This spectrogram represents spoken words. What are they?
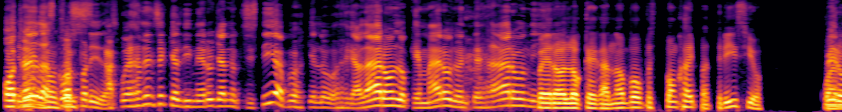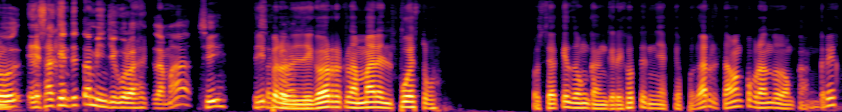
Otra de las razón, son cosas, pérdidas. acuérdense que el dinero ya no existía, porque lo regalaron, lo quemaron, lo enterraron. Y... Pero lo que ganó Bob Esponja y Patricio. cuando- Pero esa gente también llegó a reclamar. sí. Sí, pero le llegó a reclamar el puesto. O sea que Don Cangrejo tenía que pagar. Le estaban cobrando a Don Cangrejo.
